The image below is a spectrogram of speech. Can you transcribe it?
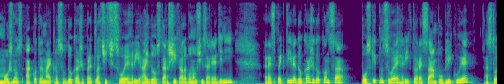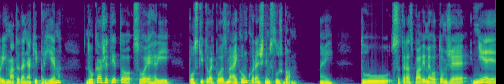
možnosť, ako ten Microsoft dokáže pretlačiť svoje hry aj do starších alebo novších zariadení, respektíve dokáže dokonca poskytnúť svoje hry, ktoré sám publikuje a z ktorých má teda nejaký príjem, dokáže tieto svoje hry poskytovať povedzme aj konkurenčným službám. Hej. Tu sa teraz bavíme o tom, že nie je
